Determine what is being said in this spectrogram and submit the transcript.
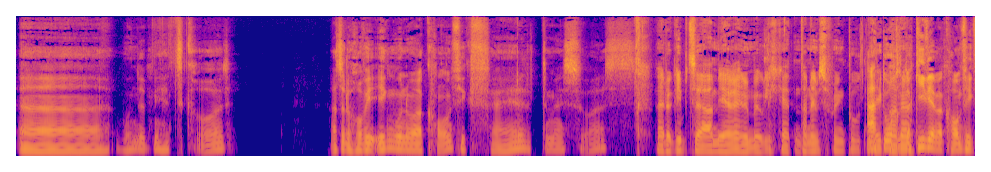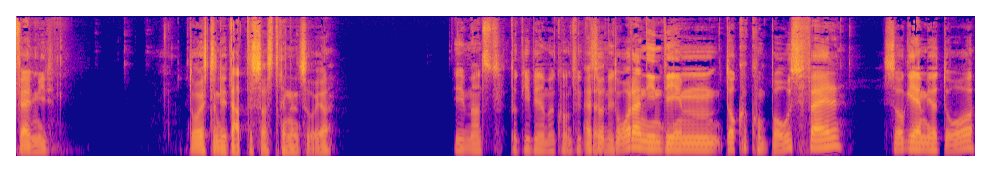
Äh, wundert mich jetzt gerade. Also da habe ich irgendwo noch ein Config-File, warte mal so was. Weil da gibt es ja auch mehrere Möglichkeiten dann im Spring Boot. Ah doch, da gebe ich ein Config-File mit. Da ist dann die Datensource drinnen so, ja. Wie meinst du, da gebe ich mir Config-File Also mit. da dann in dem Docker Compose-File sage ich ihm ja da,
